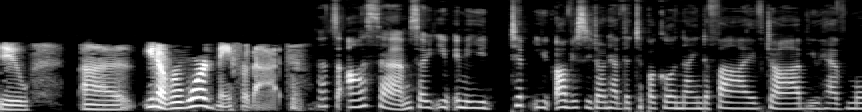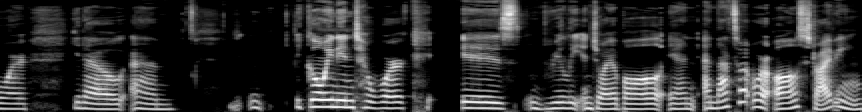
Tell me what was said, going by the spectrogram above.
to, uh, you know, reward me for that. That's awesome. So you, I mean, you tip, you obviously don't have the typical nine to five job. You have more, you know, um, going into work is really enjoyable and and that's what we're all striving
